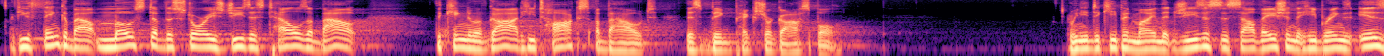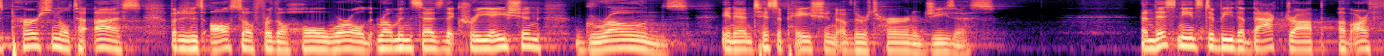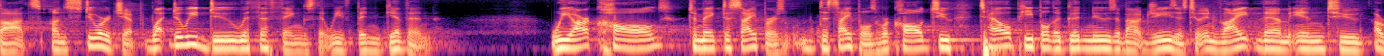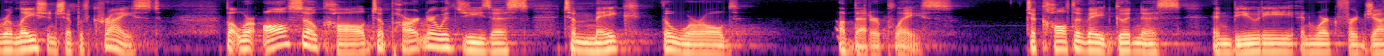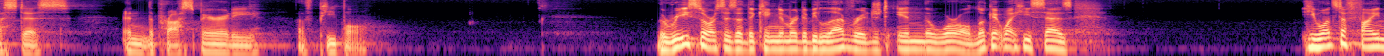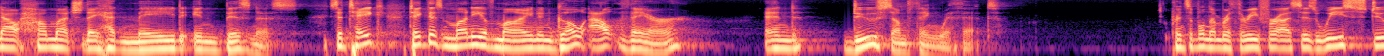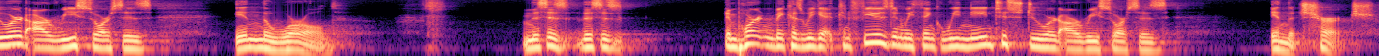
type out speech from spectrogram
If you think about most of the stories Jesus tells about the kingdom of God, he talks about this big picture gospel. We need to keep in mind that Jesus' salvation that he brings is personal to us, but it is also for the whole world. Romans says that creation groans in anticipation of the return of Jesus. And this needs to be the backdrop of our thoughts on stewardship. What do we do with the things that we've been given? We are called to make disciples. Disciples. We're called to tell people the good news about Jesus, to invite them into a relationship with Christ. but we're also called to partner with Jesus to make the world a better place, to cultivate goodness and beauty and work for justice and the prosperity of people. The resources of the kingdom are to be leveraged in the world. Look at what he says. He wants to find out how much they had made in business. He said, Take, take this money of mine and go out there and do something with it. Principle number three for us is we steward our resources in the world. And this is, this is important because we get confused and we think we need to steward our resources in the church.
